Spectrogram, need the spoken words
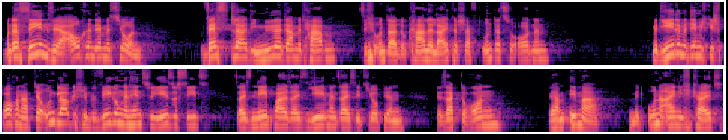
Und das sehen wir auch in der Mission. Westler, die Mühe damit haben, sich unter lokale Leiterschaft unterzuordnen. Mit jedem, mit dem ich gesprochen habe, der unglaubliche Bewegungen hin zu Jesus sieht, sei es Nepal, sei es Jemen, sei es Äthiopien, der sagte, Ron, wir haben immer mit Uneinigkeit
